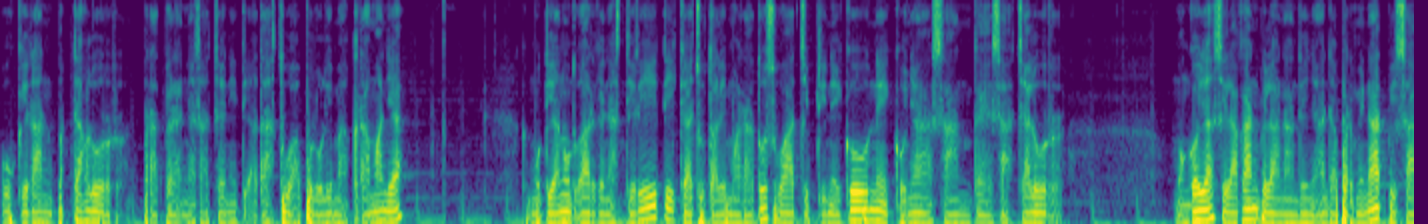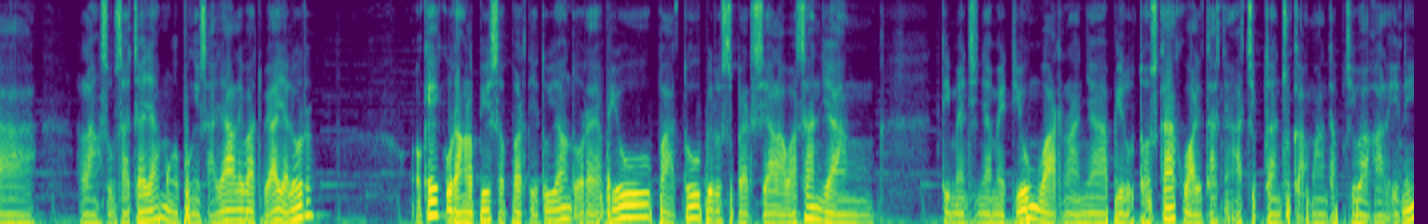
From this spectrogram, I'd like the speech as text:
ukiran pedang lur. Berat beratnya saja ini di atas 25 graman ya. Kemudian untuk harganya sendiri 3.500 wajib dinego negonya santai saja lur monggo ya silakan. Bila nantinya ada berminat bisa langsung saja ya menghubungi saya lewat WA ya lur. Oke kurang lebih seperti itu ya untuk review batu virus Persia lawasan yang dimensinya medium warnanya biru toska kualitasnya ajib dan juga mantap jiwa kali ini.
